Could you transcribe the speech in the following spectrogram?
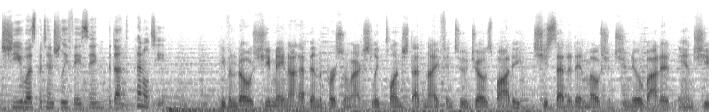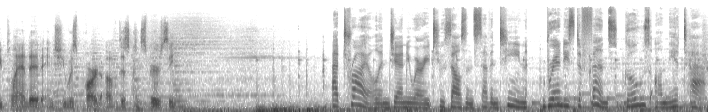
She was potentially facing the death penalty. Even though she may not have been the person who actually plunged that knife into Joe's body, she set it in motion. She knew about it and she planned it and she was part of this conspiracy. At trial in January 2017, Brandy's defense goes on the attack.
